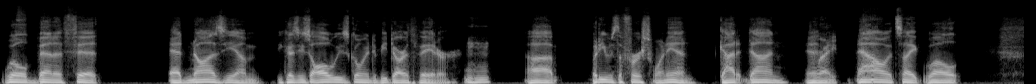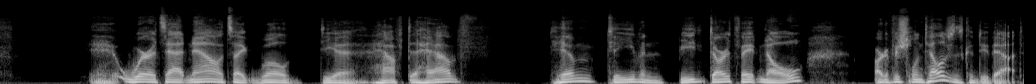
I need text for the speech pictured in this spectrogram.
will benefit ad nauseum because he's always going to be Darth Vader. Uh, but he was the first one in, got it done, and right now it's like, well, where it's at now, it's like, well, do you have to have him to even be Darth Vader? No. Artificial intelligence can do that.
